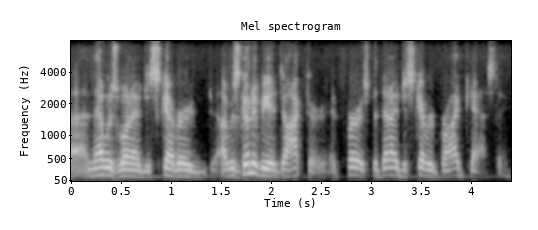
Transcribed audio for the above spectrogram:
Uh, and that was when I discovered I was going to be a doctor at first, but then I discovered broadcasting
